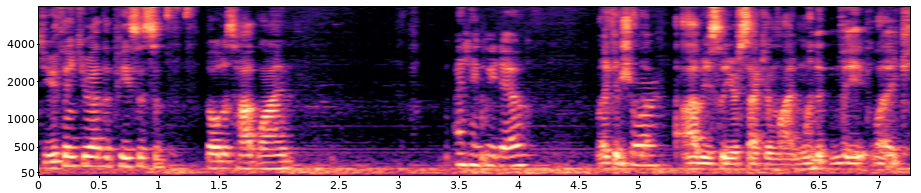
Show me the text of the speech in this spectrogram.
do you think you have the pieces to build a top line? I think we do Like For sure. Obviously, your second line wouldn't be like.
